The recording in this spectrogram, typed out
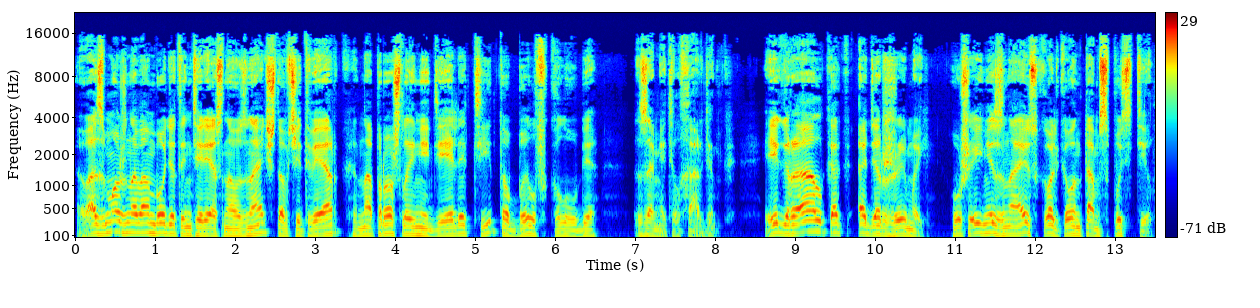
Возможно, вам будет интересно узнать, что в четверг на прошлой неделе Тито был в клубе, — заметил Хардинг. Играл как одержимый. Уж и не знаю, сколько он там спустил.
